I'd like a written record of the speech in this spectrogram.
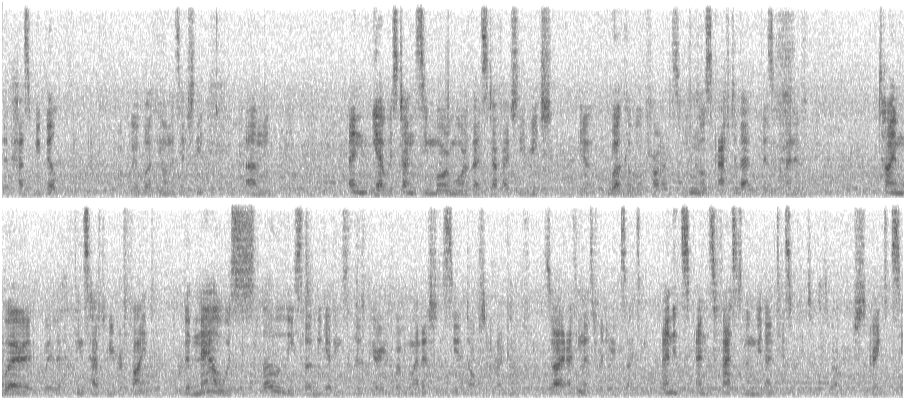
that has to be built. What we're working on essentially, um, and yeah, we're starting to see more and more of that stuff actually reach you know workable products. And of Mm. course, after that, there's a kind of time where, where things have to be refined. But now we're slowly, slowly getting to those periods where we might actually see adoption of that kind of thing. So I, I think that's really exciting, and it's and it's faster than we'd anticipated as well, which is great to see.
